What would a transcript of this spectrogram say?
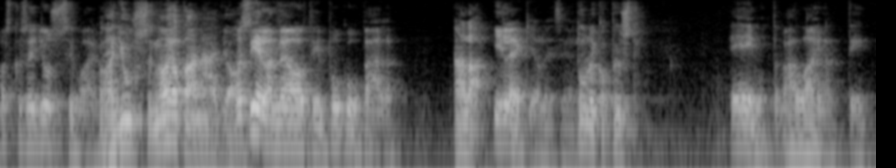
Olisiko se Jussi vai Veli? Jussi, no jotain näitä joo. No siellä me oltiin puku päällä. Älä. Ilekin oli siellä. Tuliko pysti? Ei, mutta vähän lainattiin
